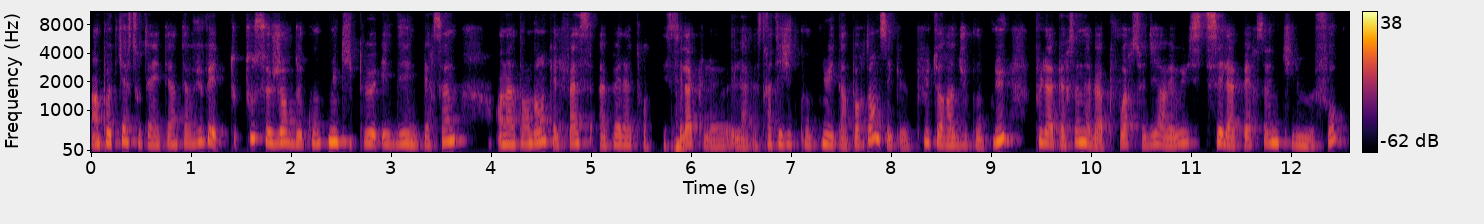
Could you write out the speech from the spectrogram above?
un podcast où tu as été interviewé, tout, ce genre de contenu qui peut aider une personne en attendant qu'elle fasse appel à toi. Et c'est là que la stratégie de contenu est importante, c'est que plus tu auras du contenu, plus la personne elle va pouvoir se dire ah ben oui, c'est la personne qu'il me faut.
